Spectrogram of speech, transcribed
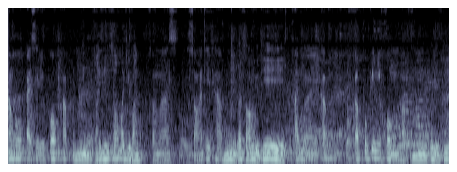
น้ำพุไกรสิริภพครับอืมไฟล์นี้ซ้อมมากี่วันประมาณสองอาทิตย์ครับอืมก็ซ้อมอยู่ที่ค่ายมวยกับกับพวกพี่นิคมครับอืมก็อยู่ที่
